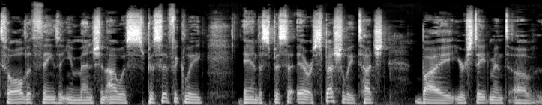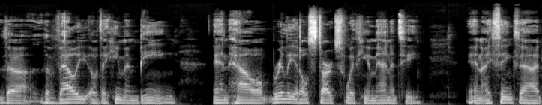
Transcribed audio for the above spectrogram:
to all the things that you mentioned. I was specifically and especially touched by your statement of the the value of the human being and how really it all starts with humanity. And I think that,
